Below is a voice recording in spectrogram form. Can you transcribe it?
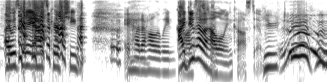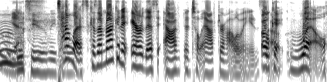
I was going to ask her if she had a Halloween. I do have a. Halloween costume. You too. Me too. Me Tell us, because I'm not going to air this af- until after Halloween. so- Okay, well,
